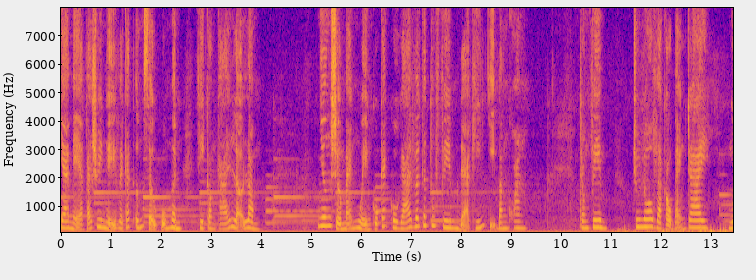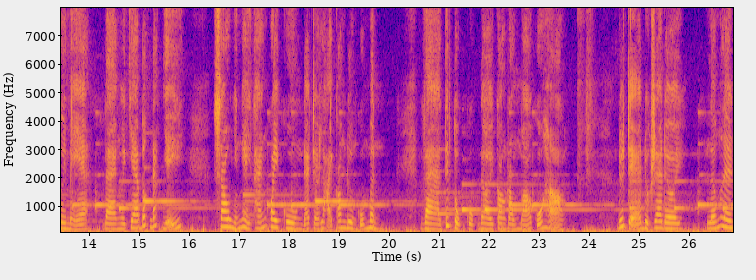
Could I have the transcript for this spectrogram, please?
cha mẹ phải suy nghĩ về cách ứng xử của mình khi con cái lỡ lầm. Nhưng sự mãn nguyện của các cô gái với kết thúc phim đã khiến chị băn khoăn. Trong phim, juno và cậu bạn trai, người mẹ và người cha bất đắc dĩ, sau những ngày tháng quay cuồng đã trở lại con đường của mình và tiếp tục cuộc đời còn rộng mở của họ. Đứa trẻ được ra đời, lớn lên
